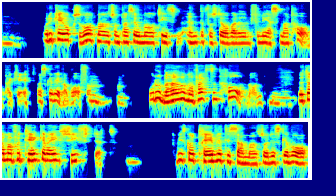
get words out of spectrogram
Mm. Och det kan ju också vara att man som person med autism inte förstår vad det är för finess med att ha en paket. Vad ska det vara bra för? Mm. Mm. Och då behöver man faktiskt inte ha någon. Mm. Utan man får tänka, vad är syftet? Vi ska ha trevligt tillsammans och det ska vara...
